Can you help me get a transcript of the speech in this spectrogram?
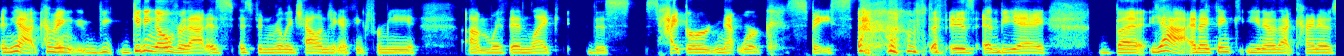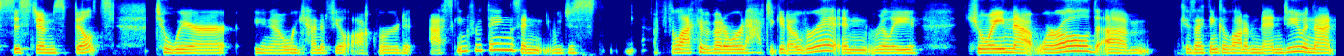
And yeah, coming getting over that is has been really challenging I think for me um, within like this hyper network space that is MBA. But yeah, and I think, you know, that kind of systems built to where, you know, we kind of feel awkward asking for things and we just, for lack of a better word, have to get over it and really join that world. Um, because I think a lot of men do, and that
